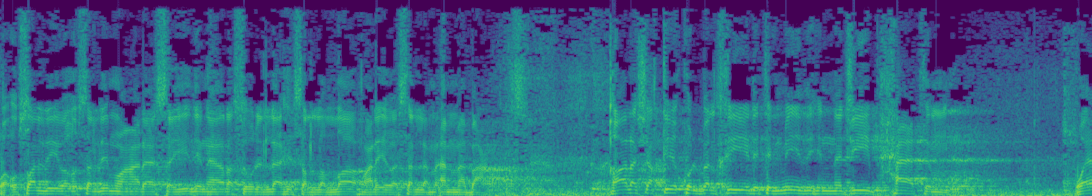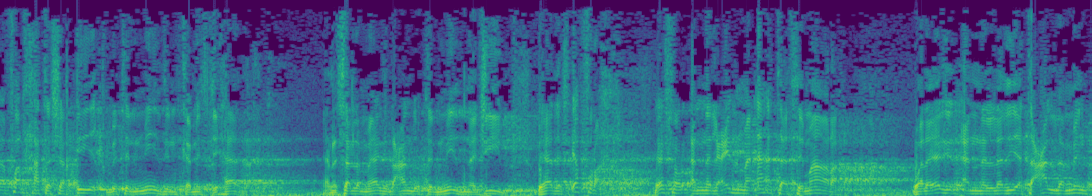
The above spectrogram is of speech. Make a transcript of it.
وأصلي وأسلم على سيدنا رسول الله صلى الله عليه وسلم أما بعد. قال شقيق البلخي لتلميذه النجيب حاتم ويا فرحة شقيق بتلميذ كمثل هذا. يعني لما يجد عنده تلميذ نجيب بهذا يفرح يشعر أن العلم آتى ثماره. ولا يجد أن الذي يتعلم منه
